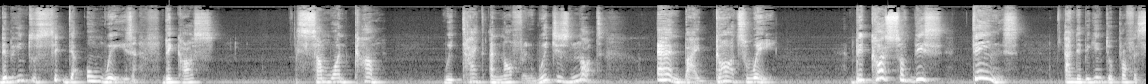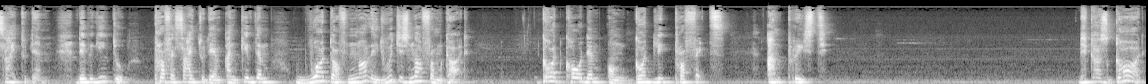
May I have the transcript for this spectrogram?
They begin to seek their own ways because someone come with tithe and offering, which is not earned by God's way. Because of these things, and they begin to prophesy to them. They begin to prophesy to them and give them word of knowledge, which is not from God. God called them ungodly prophets and priests. Because God,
